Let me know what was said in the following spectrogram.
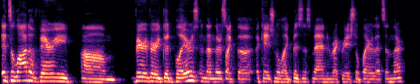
it's a lot of very um, very very good players, and then there's like the occasional like businessman and recreational player that's in there.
